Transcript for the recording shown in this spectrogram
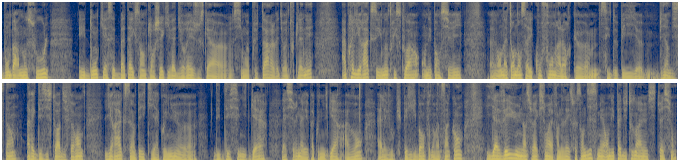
bombarde Mossoul. Et donc, il y a cette bataille qui s'est enclenchée qui va durer jusqu'à euh, six mois plus tard. Elle va durer toute l'année. Après, l'Irak, c'est une autre histoire. On n'est pas en Syrie. Euh, on a tendance à les confondre alors que euh, c'est deux pays bien distincts, avec des histoires différentes. L'Irak, c'est un pays qui a connu des décennies de guerre. La Syrie n'avait pas connu de guerre avant. Elle avait occupé le Liban pendant 25 ans. Il y avait eu une insurrection à la fin des années 70, mais on n'est pas du tout dans la même situation.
